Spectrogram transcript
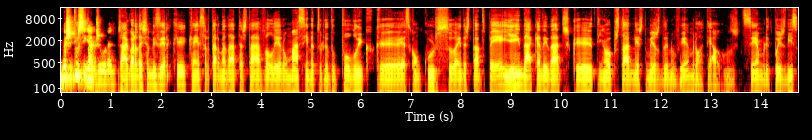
Mas prossigamos, Ruben. Já agora deixa-me dizer que quem acertar na data está a valer uma assinatura do público, que esse concurso ainda está de pé e ainda há candidatos que tinham apostado neste mês de novembro, ou até alguns de dezembro e depois disso.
